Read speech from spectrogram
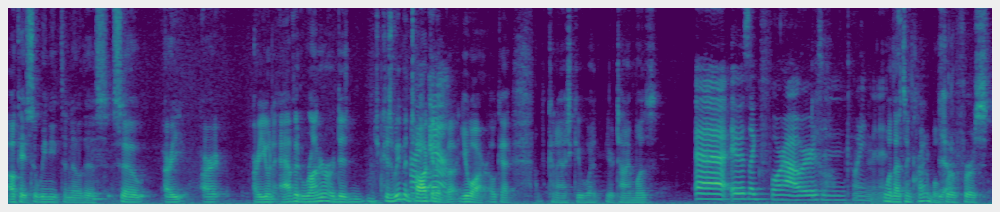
Yeah. Okay, so we need to know this. So, are you are are you an avid runner, or did because we've been I talking am. about you are okay? Can I ask you what your time was? Uh, it was like four hours and 20 minutes. Well, that's incredible for a first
